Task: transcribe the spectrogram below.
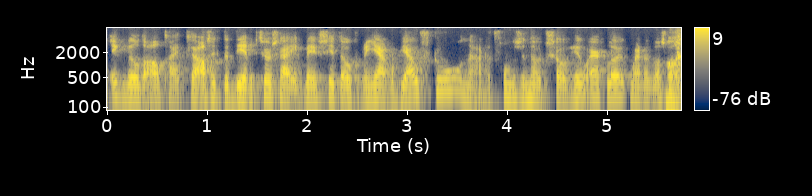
Ik wilde altijd, als ik de directeur zei, ik ben, zit over een jaar op jouw stoel. Nou, dat vonden ze nooit zo heel erg leuk, maar dat was wel...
